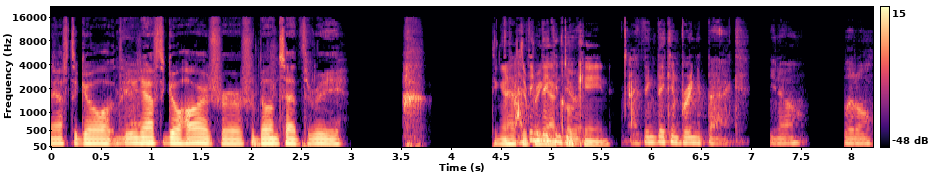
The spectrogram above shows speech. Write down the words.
gonna have to go. You're gonna have to go hard for for Bill and Ted Three. They're gonna have I to think bring they out can do it. cocaine. I think they can bring it back. You know, little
